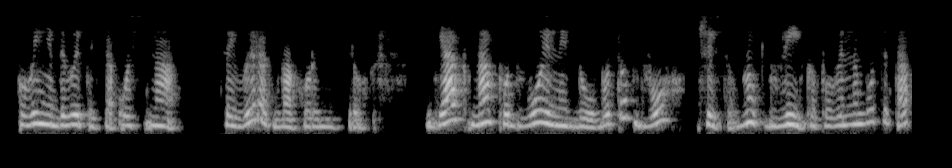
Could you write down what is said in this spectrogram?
повинні дивитися ось на цей вираз, два корені з трьох, як на подвоєний добуток двох чисел. Ну, двійка повинна бути, так?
